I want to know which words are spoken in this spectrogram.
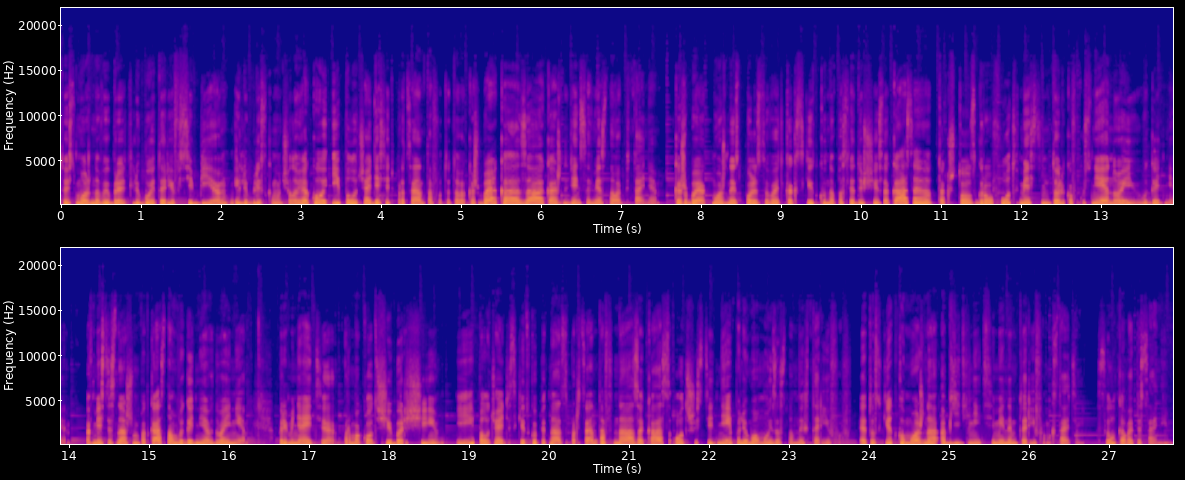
То есть можно выбрать любой тариф себе или близкому человеку и получать 10% от этого кэшбэка за каждый день совместного питания. Кэшбэк можно использовать как скидку на последующие заказы, так что с Grow Food вместе не только вкуснее, но и выгоднее. Вместе с нашим подкастом выгоднее вдвойне. Применяйте промокод щи-борщи и получайте скидку 15% на заказ от 6 дней по любому из основных тарифов. Эту скидку можно объединить с семейным тарифом, кстати. Ссылка в описании.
